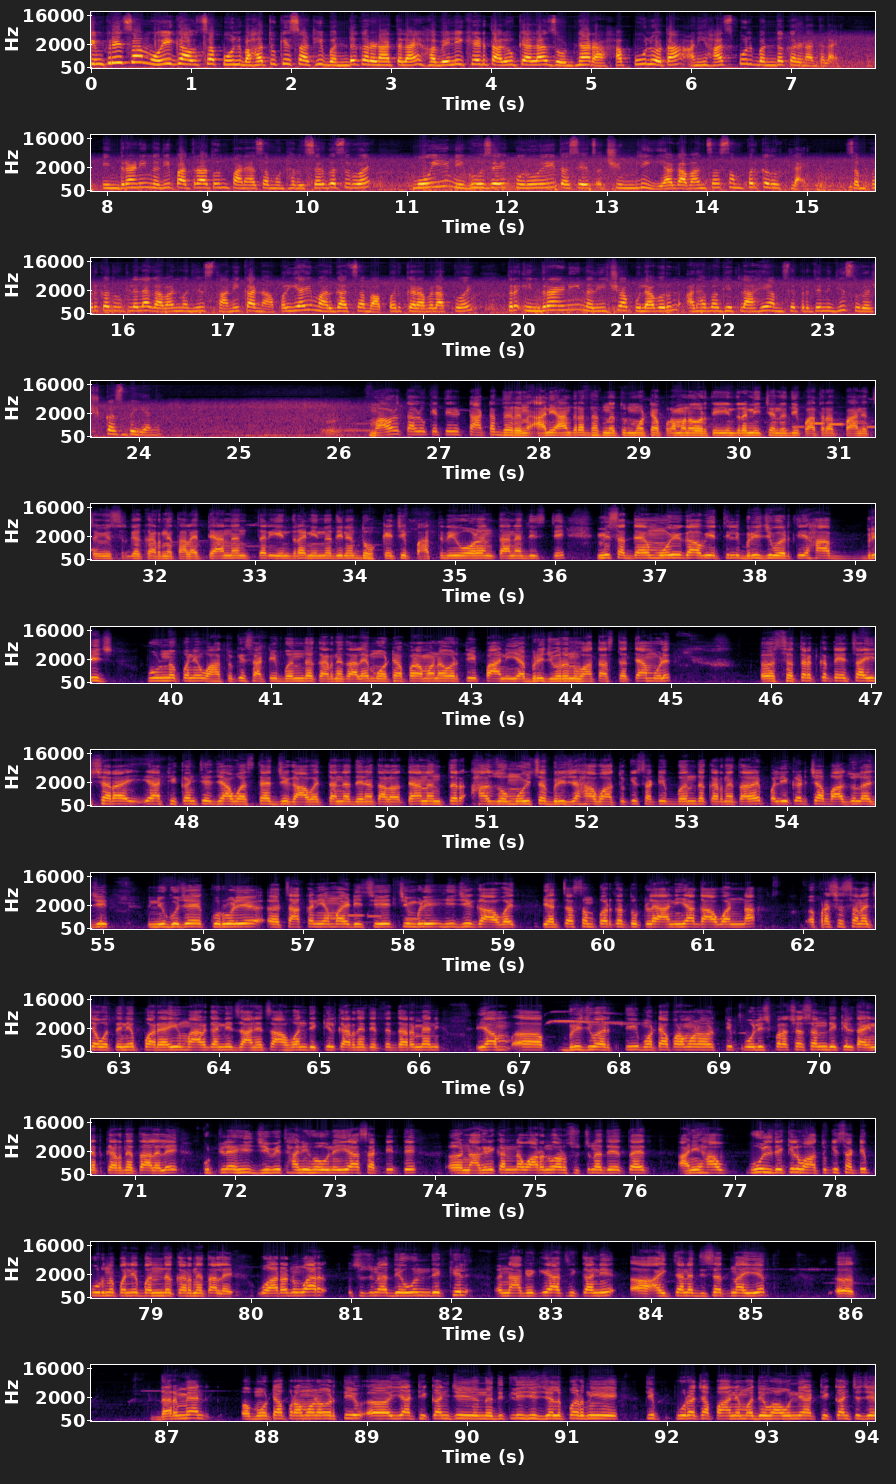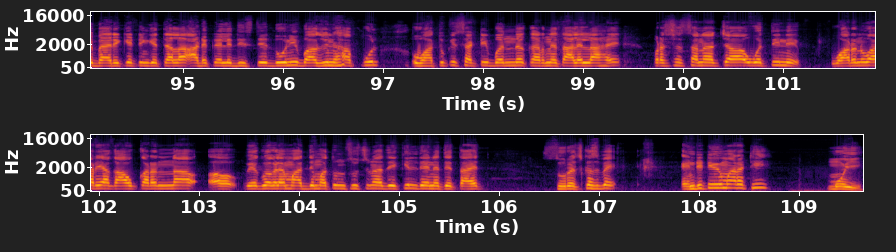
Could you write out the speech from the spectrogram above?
पिंपरीचा मोई गावचा पूल वाहतुकीसाठी बंद करण्यात आलाय. हवेलीखेड तालुक्याला जोडणारा हा पूल होता आणि हाच पूल बंद करण्यात आलाय. इंद्राणी नदीपात्रातून पाण्याचा मोठा विसर्ग सुरू आहे. मोई निघोजे कुरुळी तसेच चिंबली या गावांचा संपर्क तुटलाय. संपर्क तुटलेल्या गावांमधील स्थानिकांना पर्यायी मार्गाचा वापर करावा लागतोय. तर इंद्रायणी नदीच्या पुलावरून आढावा घेतला आहे आमचे प्रतिनिधी सूरज कसबे यांनी. मावळ तालुक्यातील टाटा धरण आणि आंध्रा धरणातून मोठ्या प्रमाणावरती इंद्राणीच्या नदी पात्रात पाण्याचा विसर्ग करण्यात आला आहे त्यानंतर इंद्राणी नदीने धोक्याची पातळी ओळंताना दिसते. मी सध्या मोईगाव येथील ब्रिजवरती हा ब्रिज पूर्णपणे वाहतुकीसाठी बंद करण्यात आला आहे मोठ्या प्रमाणावरती पाणी या ब्रिजवरून वाहत असतं. त्यामुळे सतर्कतेचा इशारा या ठिकाणचे ज्या वस्त्या आहेत जे गाव आहेत त्यांना देण्यात आला. त्यानंतर हा जो मोईचा ब्रिज हा वाहतुकीसाठी बंद करण्यात आला आहे पलीकडच्या बाजूला जी Nigoje Kuruli Chakan M I D C Chimbali ही जी गाव आहेत यांचा संपर्क तुटला आहे आणि या गावांना प्रशासनाच्या वतीने पर्यायी मार्गाने जाण्याचं आव्हान देखील करण्यात येते. दरम्यान या ब्रिजवरती मोठ्या प्रमाणावरती पोलीस प्रशासन देखील तैनात करण्यात आलेलं आहे. कुठल्याही जीवितहानी होऊ नये यासाठी ते नागरिकांना वारंवार सूचना देत आहेत आणि हा पूल देखील वाहतुकीसाठी पूर्णपणे बंद करण्यात आला आहे वारंवार सूचना देऊन देखील नागरिक या ठिकाणी ऐकताना दिसत नाही आहे दरम्यान मोठ्या प्रमाणावरती या ठिकाणची नदीतली जी जलपर्णी आहे ती पुराच्या पाण्यामध्ये वाहून या ठिकाणचे जे बॅरिकेटिंग आहे त्याला अडकलेले दिसते. दोन्ही बाजूने हा पूल वाहतुकीसाठी बंद करण्यात आलेला आहे. प्रशासनाच्या वतीने वारंवार या गावकऱ्यांना वेगवेगळ्या माध्यमातून सूचना देखील देण्यात येत आहेत. Suraj Kasbe N D T V Marathi मोई.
